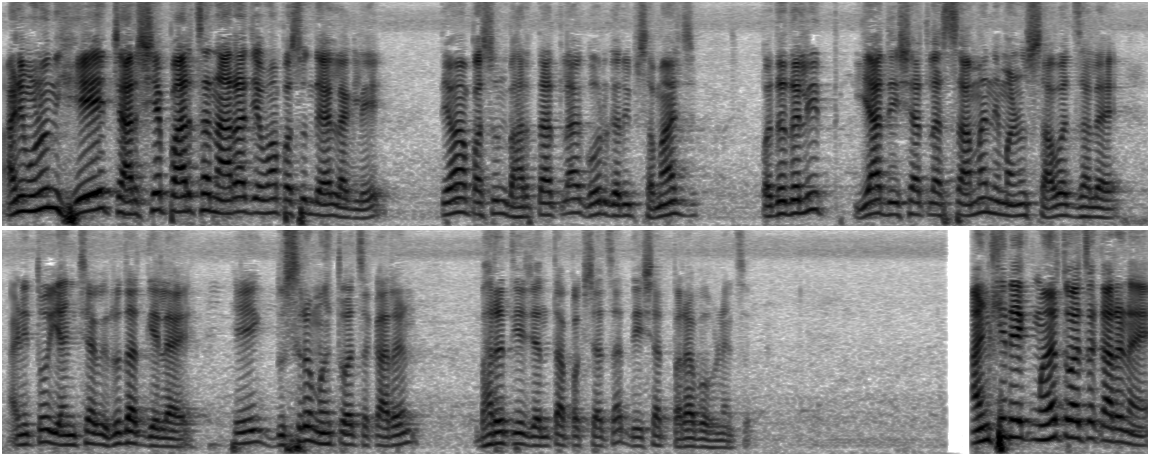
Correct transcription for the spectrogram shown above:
आणि म्हणून हे चारशे पारचा नारा जेव्हापासून द्यायला लागले तेव्हापासून भारतातला गोरगरीब समाज पददलित या देशातला सामान्य माणूस सावध झालाय आणि तो यांच्या विरोधात गेलाय. हे एक दुसरं महत्त्वाचं कारण भारतीय जनता पक्षाचा देशात पराभव होण्याचं. आणखीन एक महत्त्वाचं कारण आहे.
